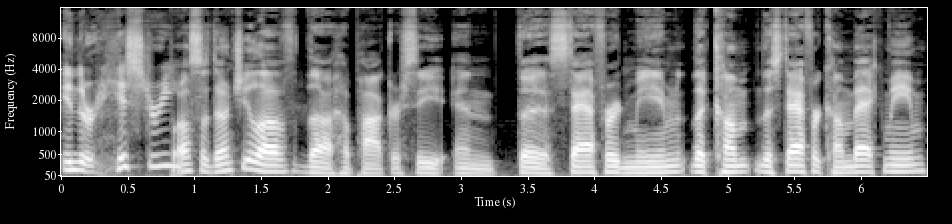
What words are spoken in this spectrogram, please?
in their history. But also, don't you love the hypocrisy and the Stafford meme, the come the Stafford comeback meme,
